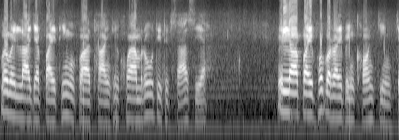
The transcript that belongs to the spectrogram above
เมื่อเวลาจะไปทิ้งอุปาทานคือความรู้ที่ศึกษาเสีย เวลาไปพบอะไรเป็นของจริงจ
